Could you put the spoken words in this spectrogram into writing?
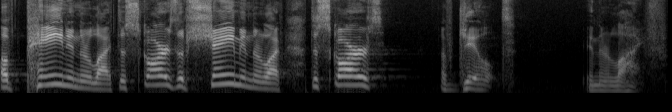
of pain in their life, the scars of shame in their life, the scars of guilt in their life.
